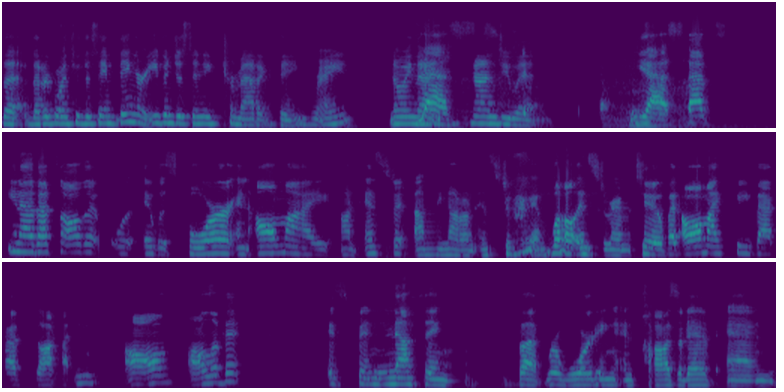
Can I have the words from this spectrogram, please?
that that are going through the same thing or even just any traumatic thing right? Knowing that yes. you can do it. Yes that's you know, that's all that it was for. And all my on Insta, I mean, not on Instagram, well, Instagram too, but all my feedback I've gotten, all, all of it, it's been nothing but rewarding and positive and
